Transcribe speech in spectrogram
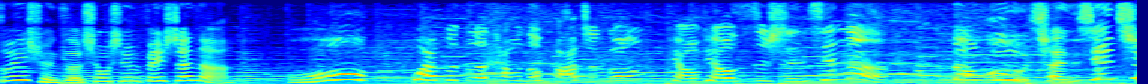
所以选择修仙飞升呢？哦，怪不得他们都发着光，飘飘似神仙呢！动物成仙去。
